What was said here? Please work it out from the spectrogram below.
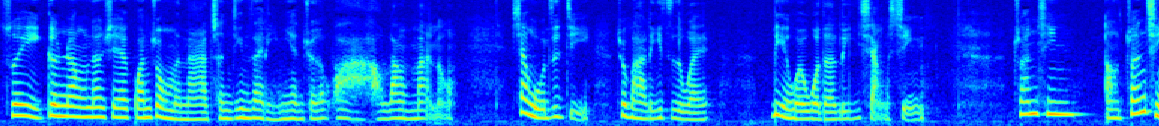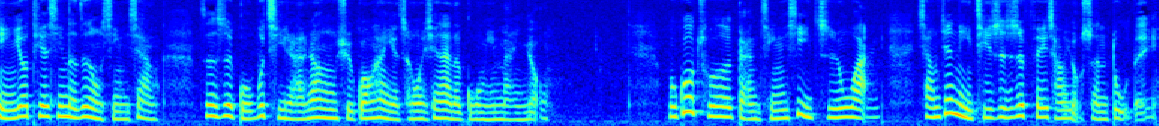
所以更让那些观众们啊沉浸在里面，觉得哇，好浪漫哦！像我自己就把李子维列为我的理想型，专情啊，专情又贴心的这种形象，真的是果不其然，让许光汉也成为现在的国民男友。不过除了感情戏之外，想见你其实是非常有深度的诶。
